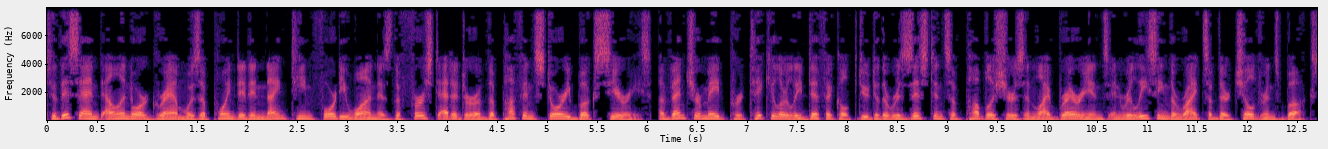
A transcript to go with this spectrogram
To this end Eleanor Graham was appointed in 1941 as the first editor of the Puffin Story Books series, a venture made particularly difficult due to the resistance of publishers and librarians in releasing the rights of their children's books.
